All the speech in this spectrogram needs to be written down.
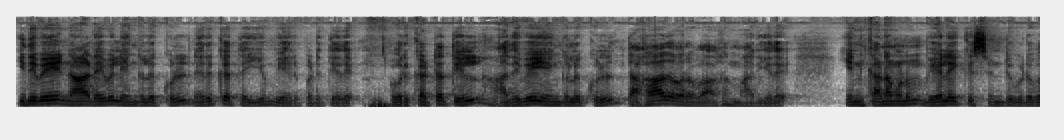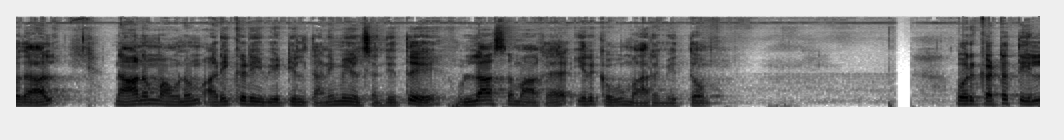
இதுவே நாளடைவில் எங்களுக்குள் நெருக்கத்தையும் ஏற்படுத்தியது. ஒரு கட்டத்தில் அதுவே எங்களுக்குள் தகாத உறவாக மாறியது. என் கணவனும் வேலைக்கு சென்று விடுவதால் நானும் அவனும் அடிக்கடி வீட்டில் தனிமையில் சந்தித்து உல்லாசமாக இருக்கவும் ஆரம்பித்தோம். ஒரு கட்டத்தில்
